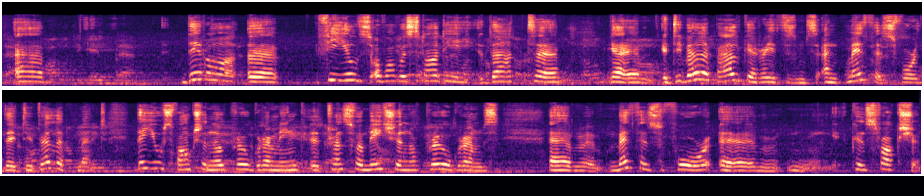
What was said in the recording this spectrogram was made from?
Uh, there are uh, fields of our study that uh, um, develop algorithms and methods for their development. They use functional programming, uh, transformation of programs, um, methods for um, construction.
